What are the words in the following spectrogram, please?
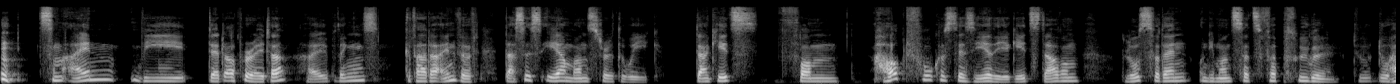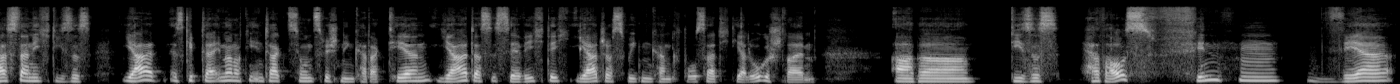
Zum einen, wie Dead Operator, hi übrigens, gerade einwirft, das ist eher Monster of the Week. Da geht's vom Hauptfokus der Serie geht's darum, loszurennen und die Monster zu verprügeln. Du, du hast da nicht dieses, ja, es gibt da immer noch die Interaktion zwischen den Charakteren. Ja, das ist sehr wichtig. Ja, Joss Whedon kann großartig Dialoge schreiben. Aber dieses Herausfinden, wer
